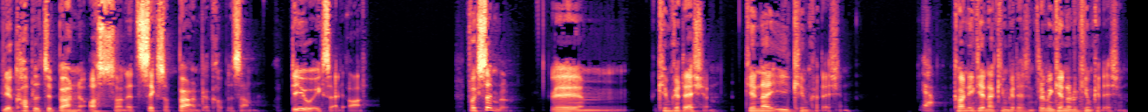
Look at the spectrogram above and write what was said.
bliver koblet til børnene også, sådan at sex og børn bliver koblet sammen. Det er jo ikke særlig rart. For eksempel, øhm, Kim Kardashian. Kender I Kim Kardashian? Ja. Connie kender Kim Kardashian. Flemming kender du Kim Kardashian?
